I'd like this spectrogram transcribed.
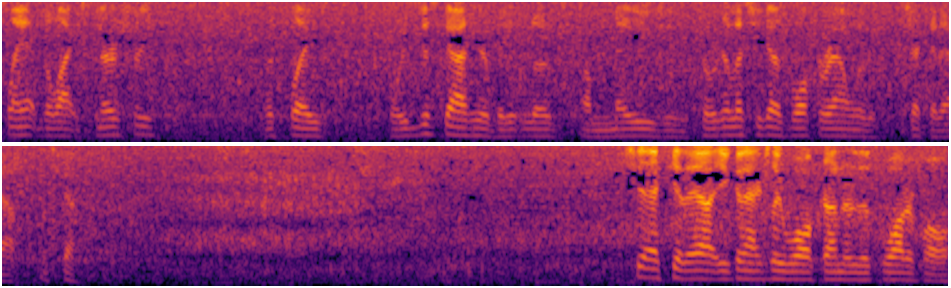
Plant Delights Nursery. This place, we just got here, but it looks amazing. So we're gonna let you guys walk around with us, check it out. Let's go. Check it out. You can actually walk under this waterfall.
